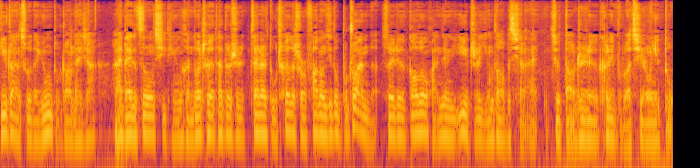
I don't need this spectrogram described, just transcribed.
低转速的拥堵状态下。还带个自动启停，很多车它都是在那堵车的时候发动机都不转的，所以这个高温环境一直营造不起来，就导致这个颗粒捕捉器容易堵，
